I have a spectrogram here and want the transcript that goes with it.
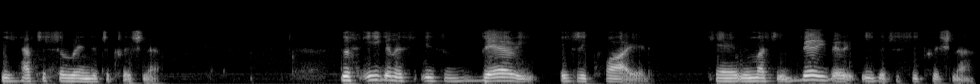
We have to surrender to Krishna. This eagerness is very, is required. Okay, we must be very, very eager to see Krishna.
